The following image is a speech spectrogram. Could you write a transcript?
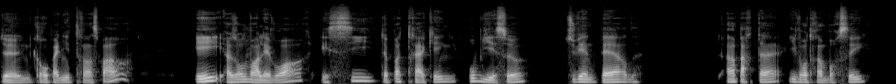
d'une compagnie de transport, et eux autres vont aller voir, et si tu n'as pas de tracking, oubliez ça, tu viens de perdre en partant, ils vont te rembourser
